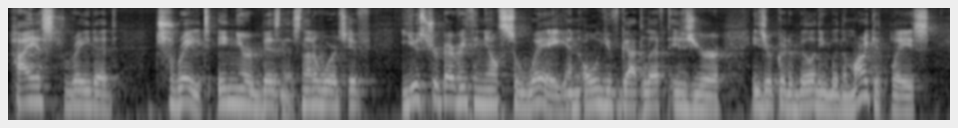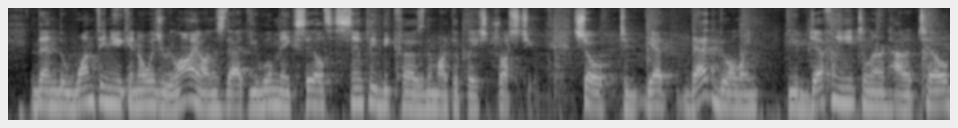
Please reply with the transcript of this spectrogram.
highest rated trait in your business. In other words, if you strip everything else away and all you've got left is your is your credibility with the marketplace, then the one thing you can always rely on is that you will make sales simply because the marketplace trusts you. So to get that going, you definitely need to learn how to tell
